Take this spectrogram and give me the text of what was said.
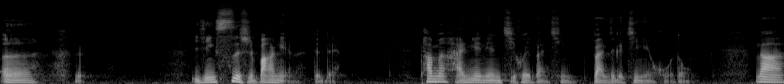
呃，已经四十八年了，对不对？他们还年年集会办庆办这个纪念活动。那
